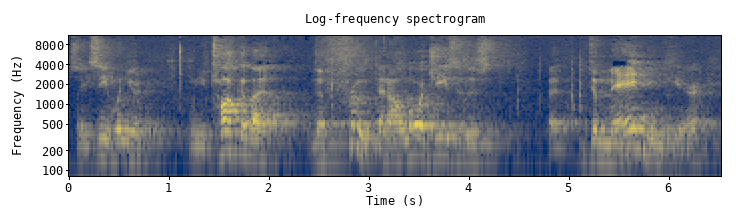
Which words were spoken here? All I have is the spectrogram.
So you see, when, you when you talk about the fruit that our Lord Jesus is uh, demanding here,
